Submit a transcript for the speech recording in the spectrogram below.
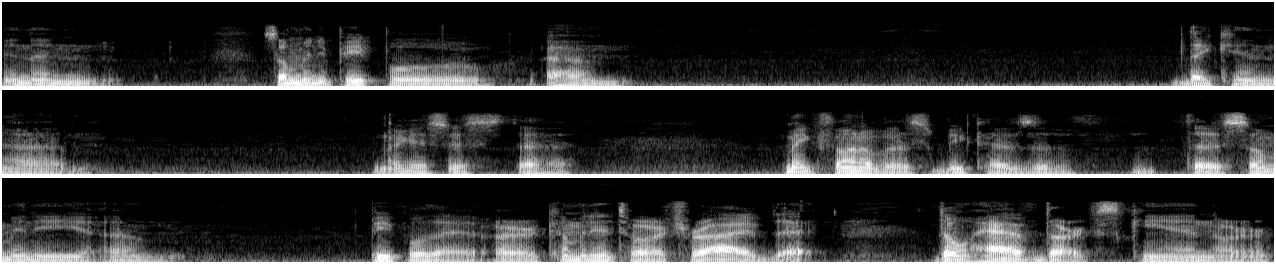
And then so many people um, they can uh, I guess just uh, make fun of us because of the so many um, people that are coming into our tribe that don't have dark skin or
